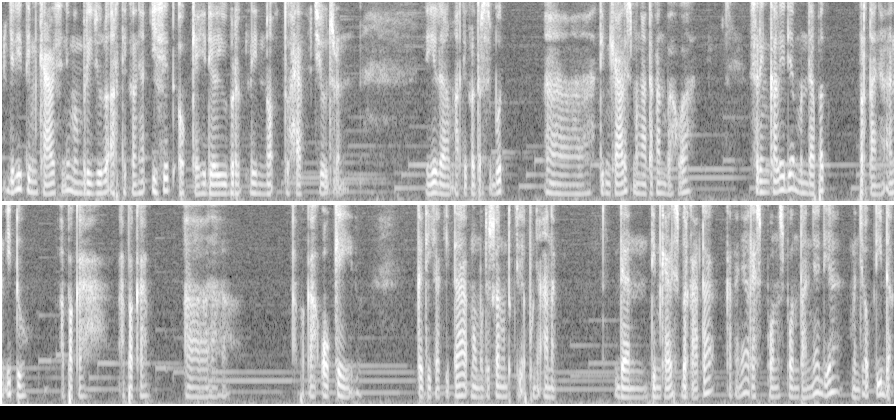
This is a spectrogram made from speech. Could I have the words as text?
Jadi tim Karis ini memberi judul artikelnya Is it okay deliberately not to have children? Jadi dalam artikel tersebut uh, tim Karis mengatakan bahwa sering kali dia mendapat pertanyaan itu apakah apakah uh, apakah oke okay itu ketika kita memutuskan untuk tidak punya anak. Dan tim Karis berkata katanya respon spontannya dia menjawab tidak.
